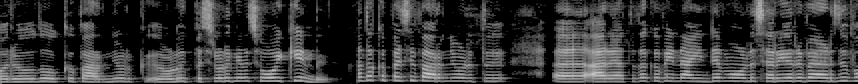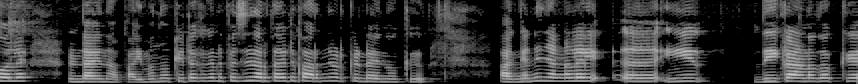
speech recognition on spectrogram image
ഓരോ നോക്ക് പറഞ്ഞു കൊടുക്കുക ഓൾ ഇപ്പച്ചിനോട് ഇങ്ങനെ ചോദിക്കുന്നുണ്ട് അതൊക്കെ ഇപ്പച്ചി പറഞ്ഞു കൊടുത്ത് അറിയാത്തതൊക്കെ പിന്നെ അതിന്റെ മുകളിൽ ചെറിയൊരു ബാഡ്ജ് പോലെ ഉണ്ടായിരുന്നു. അപ്പം അയിമ നോക്കിയിട്ടൊക്കെ ഇങ്ങനെ ഇപ്പച്ചി ചെറുതായിട്ട് പറഞ്ഞു കൊടുക്കുന്നുണ്ടായിരുന്നു നോക്ക്. അങ്ങനെ ഞങ്ങൾ ഈ ഇതിൽ കാണുന്നതൊക്കെ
